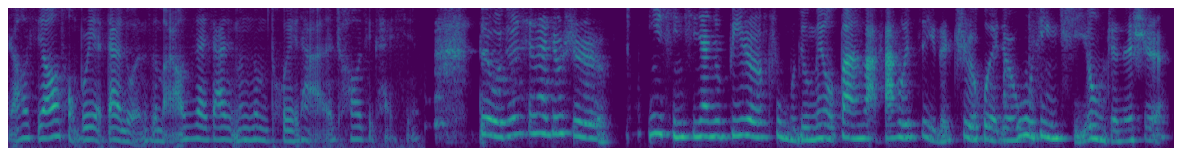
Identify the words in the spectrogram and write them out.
然后洗脚桶不是也带轮子嘛，然后就在家里面那么推它，超级开心。对，我觉得现在就是疫情期间，就逼着父母就没有办法发挥自己的智慧，就是物尽其用，真的是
